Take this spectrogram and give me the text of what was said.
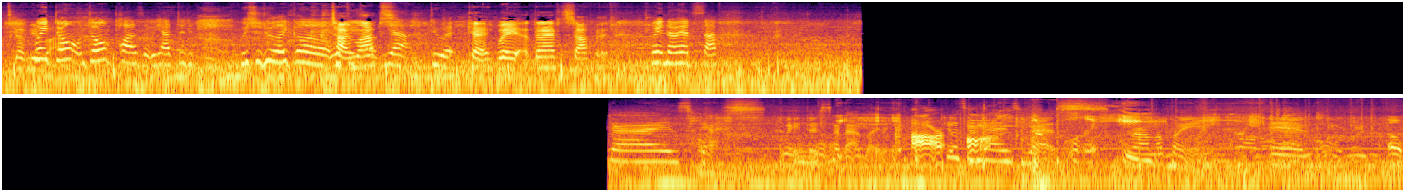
it's gonna be. Wait, don't don't pause it. We have to do, we should do like a Time lapse? Yeah, do it. Okay, wait. Then I have to stop it. Wait, now we have to stop. Wait, there's some bad lighting. Hey, what's up, guys? Yes, we're on the plane, and oh,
